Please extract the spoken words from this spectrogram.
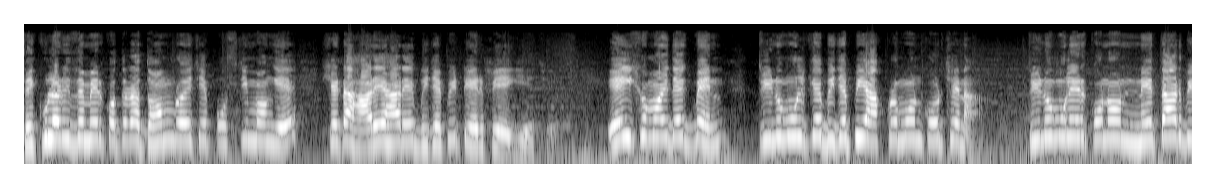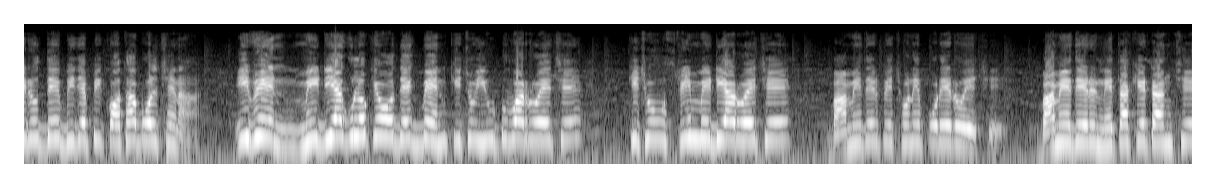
সেকুলারিজমের কতটা দম রয়েছে পশ্চিমবঙ্গে, সেটা হারে হারে বিজেপি টের পেয়ে গিয়েছে। এই সময় দেখবেন তৃণমূলকে বিজেপি আক্রমণ করছে না। তৃণমূলের কোনো নেতার বিরুদ্ধে বিজেপি কথা বলছে না। ইভেন মিডিয়াগুলোকেও দেখবেন কিছু ইউটিউবার রয়েছে, কিছু স্ট্রিম মিডিয়া রয়েছে, বামেদের পেছনে পড়ে রয়েছে। বামেদের নেতাকে টানছে,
